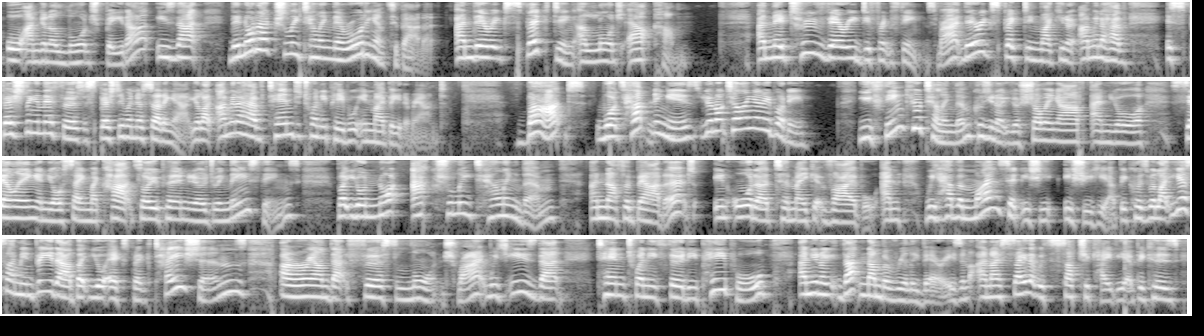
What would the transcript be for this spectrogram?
or I'm going to launch beta is that they're not actually telling their audience about it and they're expecting a launch outcome. And they're two very different things, right? They're expecting, like, you know, I'm going to have, especially in their first, especially when you're starting out, you're like, I'm going to have 10 to 20 people in my beta round. But what's happening is you're not telling anybody. You think you're telling them because you know you're showing up and you're selling and you're saying my cart's open, you know, doing these things, but you're not actually telling them enough about it in order to make it viable. And we have a mindset issue issue here because we're like, yes, I'm in beta, but your expectations are around that first launch, right? Which is that 10, 20, 30 people. And you know, that number really varies. And and I say that with such a caveat because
